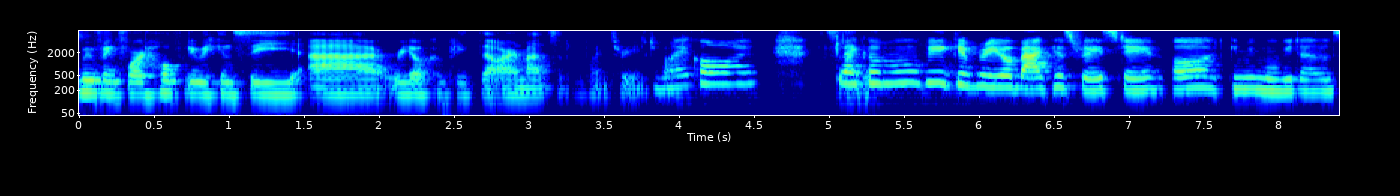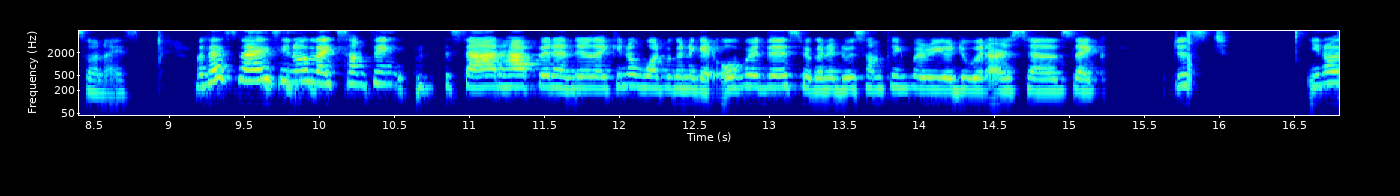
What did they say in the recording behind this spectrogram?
moving forward, hopefully we can see uh, Rio complete the Ironman 7.3. Oh my God. It's like a movie. Give Rio back his race day. Oh, give me movie title. So nice. But that's nice, you know, like something sad happened and they're like, you know what, we're going to get over this. We're going to do something for Rio, do it ourselves. Like, just, you know,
